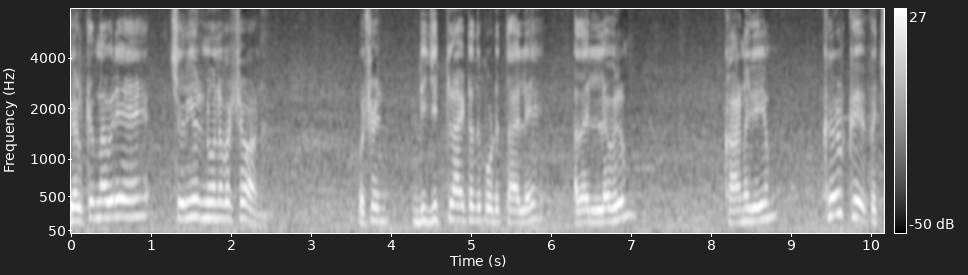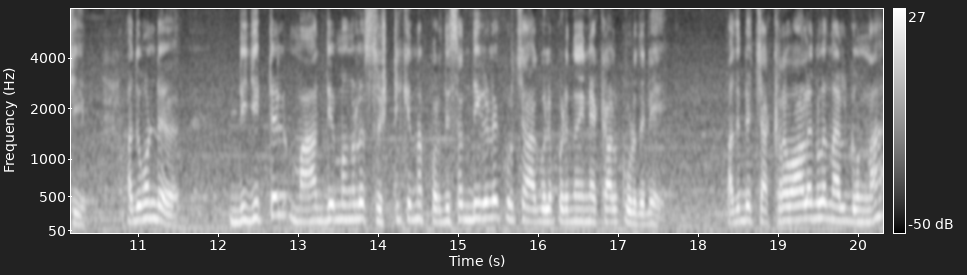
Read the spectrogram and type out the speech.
കേൾക്കുന്നവരെ ചെറിയൊരു ന്യൂനപക്ഷമാണ്. പക്ഷെ ഡിജിറ്റലായിട്ടത് കൊടുത്താൽ അതെല്ലാവരും കാണുകയും കേൾക്കുകയൊക്കെ ചെയ്യും. അതുകൊണ്ട് ഡിജിറ്റൽ മാധ്യമങ്ങൾ സൃഷ്ടിക്കുന്ന പ്രതിസന്ധികളെക്കുറിച്ച് ആകുലപ്പെടുന്നതിനേക്കാൾ കൂടുതൽ. അതിന്റെ ചക്രവാളങ്ങൾ നൽകുന്ന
